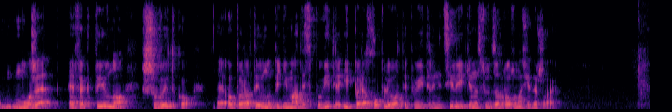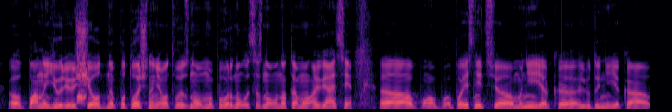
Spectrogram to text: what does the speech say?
може ефективно, швидко, е, оперативно підніматись в повітря і перехоплювати повітряні цілі, які несуть загрозу нашій державі. Е, Пане Юрію, ще одне поточнення. От ви знову ми повернулися знову на тему авіації. Е, по- по- Поясніть е, мені, як людині, яка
